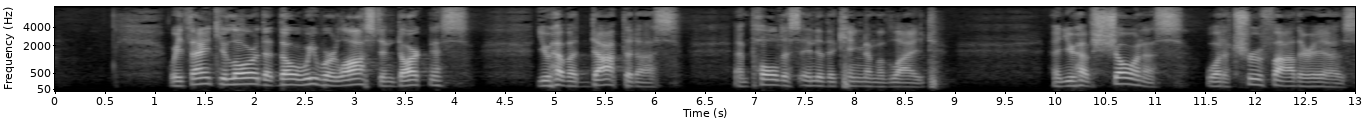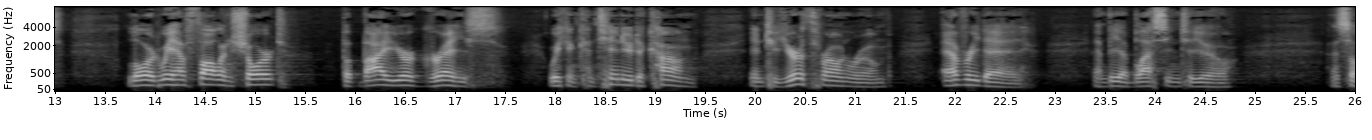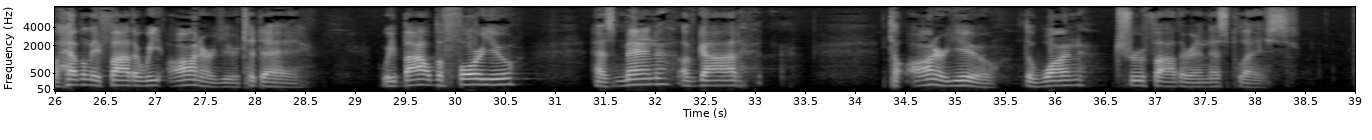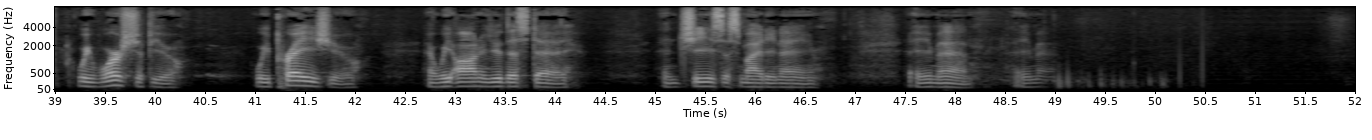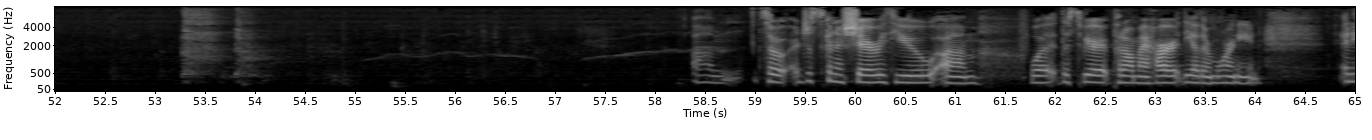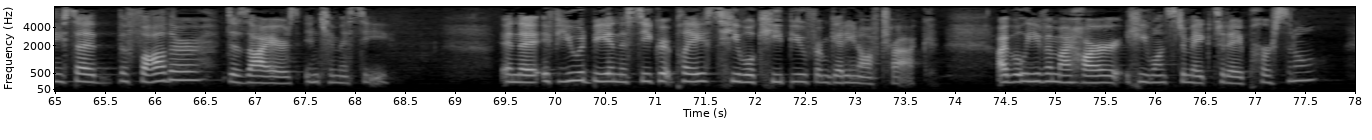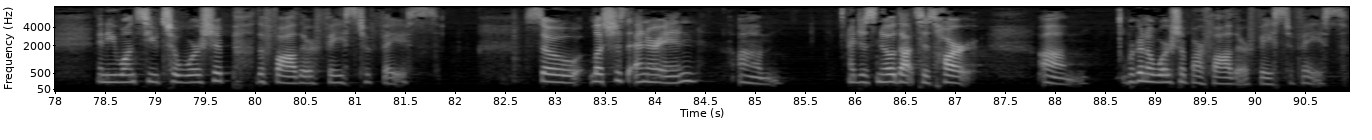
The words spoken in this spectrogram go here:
We thank you, Lord, that though we were lost in darkness, you have adopted us and pulled us into the kingdom of light. And you have shown us what a true Father is. Lord, we have fallen short, but by your grace, we can continue to come into your throne room every day and be a blessing to you. And so, Heavenly Father, we honor you today. We bow before you as men of God to honor you, the one true Father in this place. We worship you, we praise you, and we honor you this day. In Jesus' mighty name, amen. Amen. Um, so I'm just going to share with you um, what the Spirit put on my heart the other morning. And He said, The Father desires intimacy. And that if you would be in the secret place, He will keep you from getting off track. I believe in my heart He wants to make today personal, and He wants you to worship the Father face to face. So let's just enter in. Um, I just know that's His heart um, we're going to worship our Father face to face.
